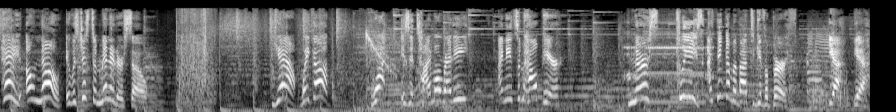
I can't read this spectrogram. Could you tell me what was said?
Hey, oh no, it was just a minute or so. Yeah, wake up. What, is it time already? I need some help here. Nurse, please, I think I'm about to give a birth. Yeah, yeah.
